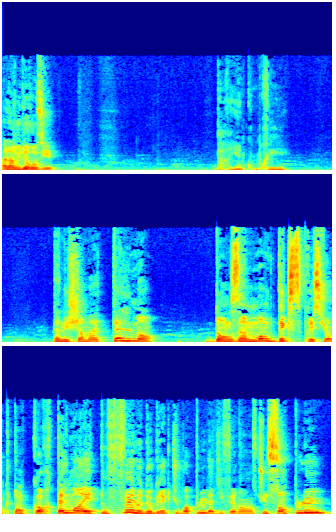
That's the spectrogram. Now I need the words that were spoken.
à la rue des Rosiers. T'as rien compris. Ta neshama est tellement dans un manque d'expression que ton corps tellement a étouffé le degré que tu vois plus la différence, tu ne sens plus.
